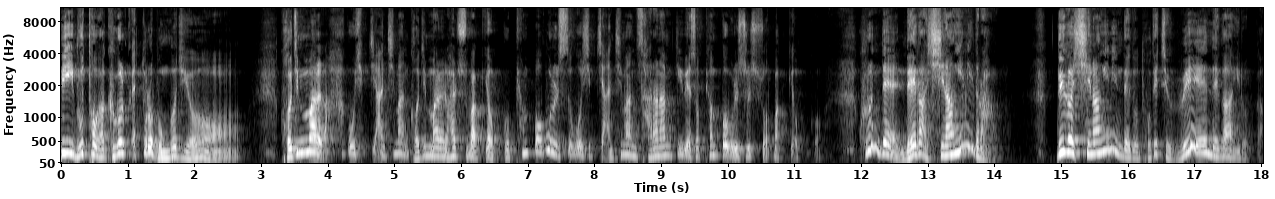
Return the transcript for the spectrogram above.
이 루터가 그걸 꿰뚫어 본 거지요. 거짓말 하고 싶지 않지만 거짓말을 할 수밖에 없고 편법을 쓰고 싶지 않지만 살아남기 위해서 편법을 쓸 수밖에 없고 그런데 내가 신앙인이더라. 내가 신앙인인데도 도대체 왜 내가 이럴까?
